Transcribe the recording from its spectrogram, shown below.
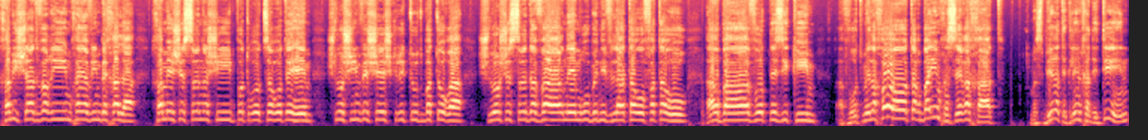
חמישה דברים חייבים בחלה, חמש עשרה נשים פותרות צרותיהם, שלושים ושש כריתות בתורה, שלוש עשרה דבר נאמרו בנבלת העוף הטהור, ארבעה אבות נזיקים, אבות מלאכות, ארבעים חסר אחת. מסביר התקלין חדיתין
